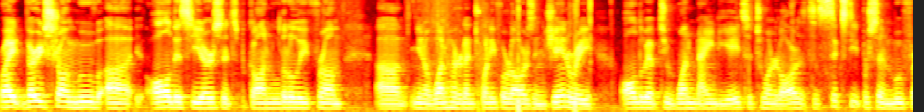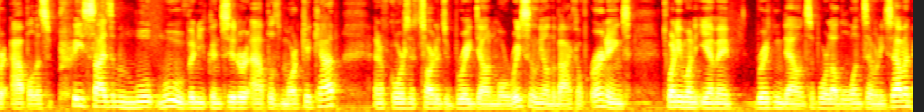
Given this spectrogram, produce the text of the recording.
right? Very strong move uh, all this year. So it's gone literally from um, you know $124 in January all the way up to 198 so $200 it's a 60% move for apple. That's a pretty sizable move when you consider apple's market cap. And of course it started to break down more recently on the back of earnings. 21 ema breaking down support level 177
